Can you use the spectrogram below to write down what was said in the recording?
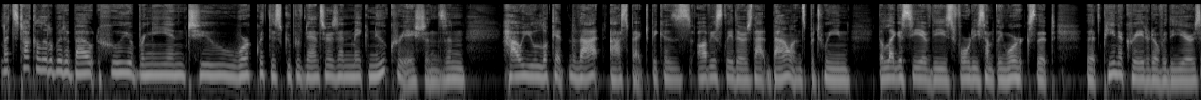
let's talk a little bit about who you're bringing in to work with this group of dancers and make new creations and how you look at that aspect because obviously there's that balance between the legacy of these 40 something works that that Pina created over the years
